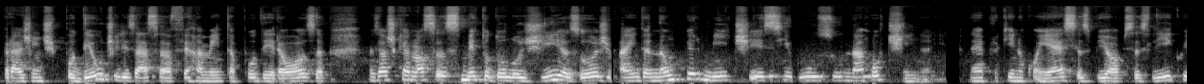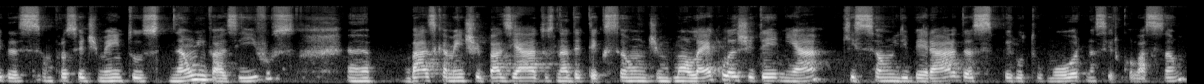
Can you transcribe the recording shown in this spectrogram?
para a gente poder utilizar essa ferramenta poderosa, mas acho que as nossas metodologias hoje ainda não permite esse uso na rotina. Né, Para quem não conhece, as biópsias líquidas são procedimentos não invasivos, uh, basicamente baseados na detecção de moléculas de DNA que são liberadas pelo tumor na circulação.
